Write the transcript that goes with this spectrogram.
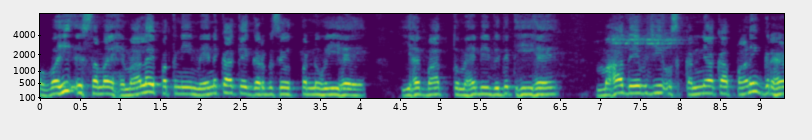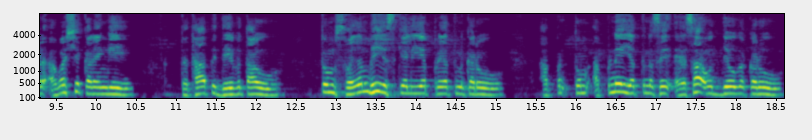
वही इस समय हिमालय पत्नी मेनका के गर्भ से उत्पन्न हुई है। यह बात तुम्हें भी विदित ही है। महादेव जी उस कन्या का पाणी ग्रहण अवश्य करेंगे। तथापि देवताओं तुम स्वयं भी इसके लिए प्रयत्न करो। अप, तुम अपने यत्न से ऐसा उद्योग करो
